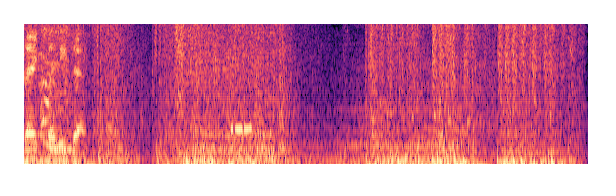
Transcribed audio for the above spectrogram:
Thanks, I need that.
